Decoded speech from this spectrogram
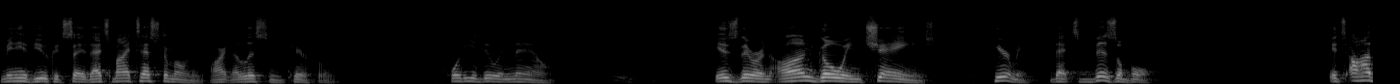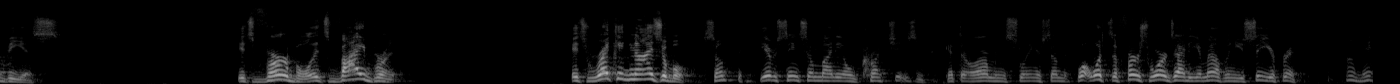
Many of you could say, That's my testimony. All right, now listen carefully. What are you doing now? Is there an ongoing change? Hear me, that's visible. It's obvious. It's verbal. It's vibrant. It's recognizable. Something, you ever seen somebody on crutches and got their arm in a sling or something? What, what's the first words out of your mouth when you see your friend? Oh man,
